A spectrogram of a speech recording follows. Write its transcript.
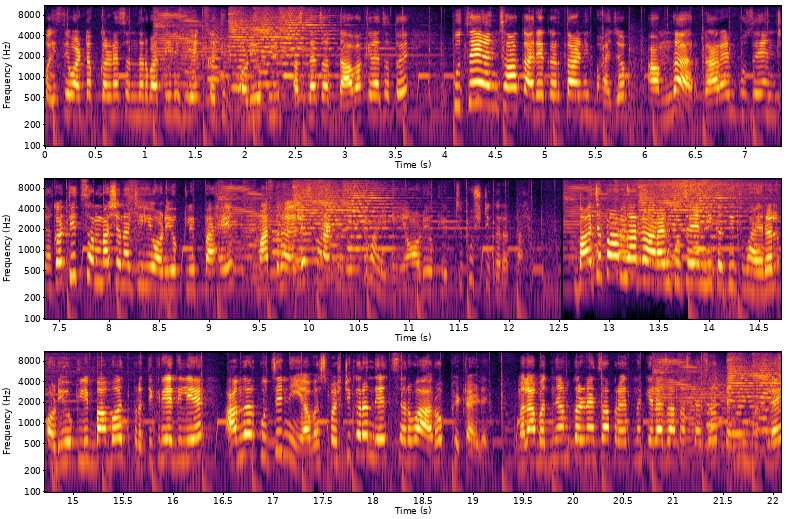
पैसे वाटप करण्यासंदर्भातील ही एक कथित ऑडिओ क्लिप असल्याचा दावा केला जातोय. कुचे यांचा कार्यकर्ता आणि भाजप आमदार नारायण कुचे यांच्या कथित संभाषणाची ही ऑडिओ क्लिप आहे. मात्र एल एस मराठी वृत्तवाहिनी या ऑडिओ क्लिपची पुष्टी करत नाही. भाजप आमदार नारायण कुचे यांनी कथित व्हायरल ऑडिओ क्लिप बाबत प्रतिक्रिया दिली आहे. आमदार कुचेंनी यावर स्पष्टीकरण देत सर्व आरोप फेटाळले मला बदनाम करण्याचा प्रयत्न केला जात असल्याचं त्यांनी म्हटलंय.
